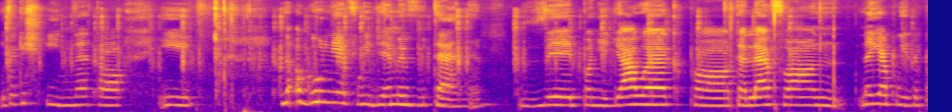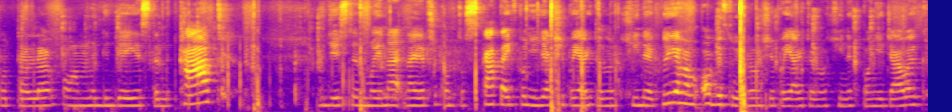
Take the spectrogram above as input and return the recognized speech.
jest jakieś inne to i no ogólnie pójdziemy w ten, w poniedziałek po telefon, no ja pójdę po telefon, gdzie jest ten kat, gdzie jest ten moje naj, najlepsze konto z kata i w poniedziałek się pojawi ten odcinek. No ja wam obiecuję, że on się pojawi ten odcinek w poniedziałek.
